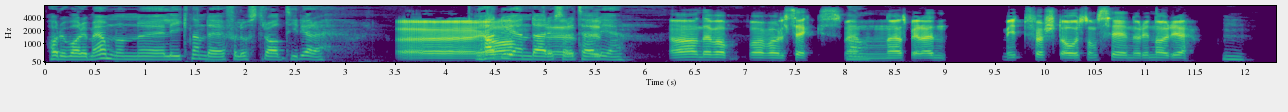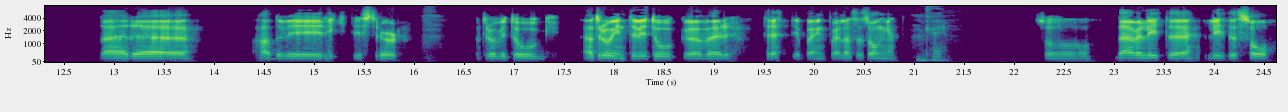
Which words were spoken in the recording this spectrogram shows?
Har du varit med om någon eh, liknande förlustrad tidigare? Uh, Vi hade ju en där i Södertälje. Ja, det var, var, var väl sex, men Ja. när jag spelade mitt första år som senior i Norge, Mm. där eh, hade vi riktigt strul. Jag tror vi tog, jag tror inte vi tog över 30 poäng på hela säsongen. Okej. Så det är väl lite, lite så.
